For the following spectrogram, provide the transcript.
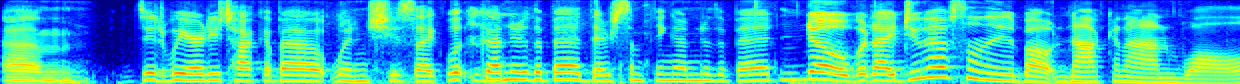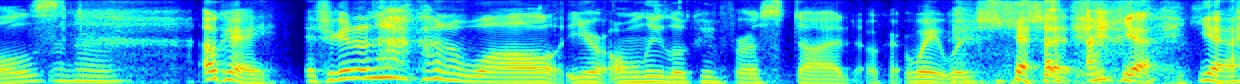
Um, did we already talk about when she's like, look under the bed? There's something under the bed. no but i do have something about knocking on walls mm-hmm. Okay, if you're gonna knock on a wall, you're only looking for a stud. Okay, wait, wait, shit. yeah, yeah.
